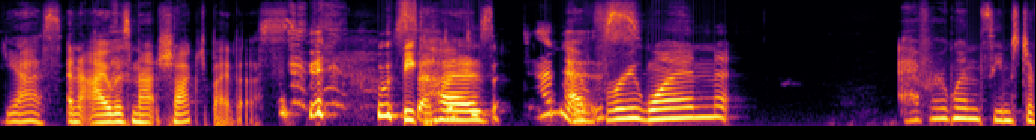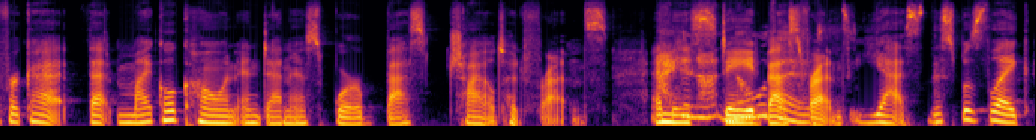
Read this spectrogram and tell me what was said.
Yes, and I was not shocked by this. who sent it to Because Everyone everyone seems to forget that Michael Cohen and Dennis were best childhood friends and I they stayed best this. friends. Yes, this was like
